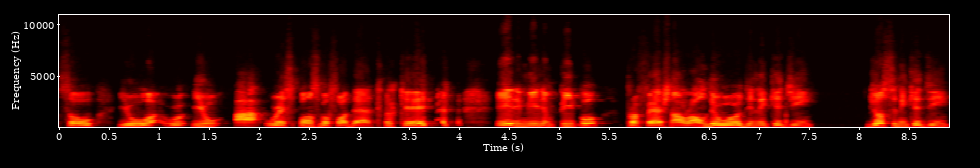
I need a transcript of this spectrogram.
So you you are responsible for that, okay? 80 million people, professional around the world in LinkedIn, just LinkedIn,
